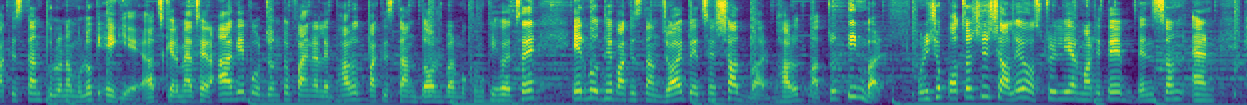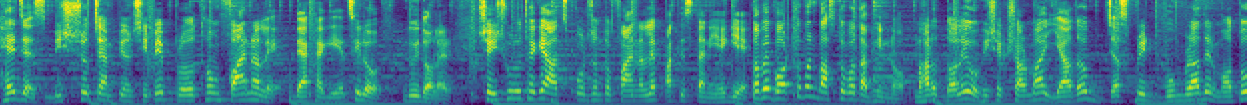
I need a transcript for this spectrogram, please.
পাকিস্তান তুলনামূলক এগিয়ে। আজকের ম্যাচের আগে পর্যন্ত ফাইনালে ভারত পাকিস্তান দশ বার মুখোমুখি হয়েছে। এর মধ্যে পাকিস্তান জয় পেয়েছে সাতবার, ভারত মাত্র তিনবার। উনিশশো সালে অস্ট্রেলিয়ার মাটিতে বেনসন অ্যান্ড হেজেস বিশ্ব চ্যাম্পিয়নশিপে প্রথম ফাইনালে দেখা গিয়েছিল দুই দলের। সেই শুরু থেকে আজ পর্যন্ত ফাইনালে পাকিস্তানি এগিয়ে। তবে বর্তমান বাস্তবতা ভিন্ন। ভারত দলে অভিষেক শর্মা যাদব জসপ্রীত বুমরাদের মতো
